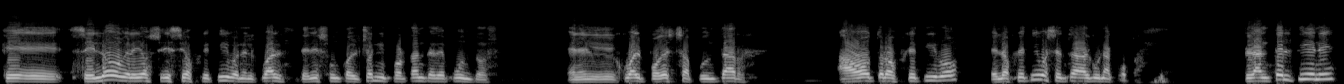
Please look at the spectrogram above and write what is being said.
que se logre ese objetivo en el cual tenés un colchón importante de puntos en el cual podés apuntar a otro objetivo, el objetivo es entrar a alguna copa. Plantel tiene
